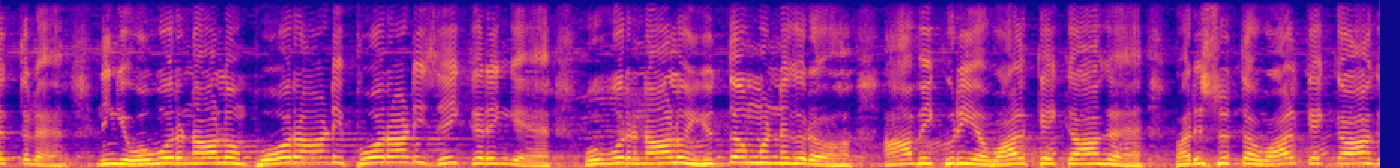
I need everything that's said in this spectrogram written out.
உலகத்தில் நீங்கள் ஒவ்வொரு நாளும் போராடி போராடி ஜெயிக்கிறீங்க. ஒவ்வொரு நாளும் யுத்தம் பண்ணுகிறோம். ஆவிக்குரிய வாழ்க்கைக்காக பரிசுத்த வாழ்க்கைக்காக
